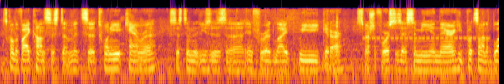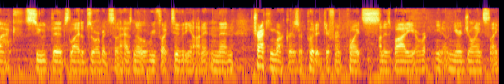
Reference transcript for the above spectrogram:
It's called the Vicon system. It's a 28 camera system that uses uh, infrared light. We get our Special Forces SME in there. He puts on a black suit that's light absorbent so it has no reflectivity on it. And then tracking markers are put at different points on his body, you know, near joints like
